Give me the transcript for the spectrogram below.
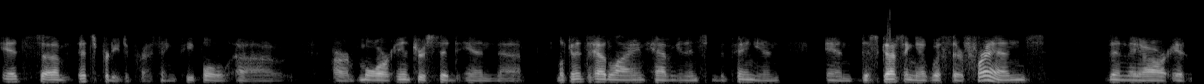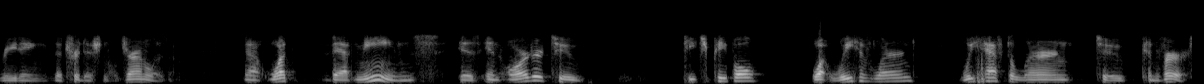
It's um, it's pretty depressing. People uh, are more interested in uh, looking at the headline, having an instant opinion, and discussing it with their friends than they are at reading the traditional journalism. Now, what that means is in order to teach people what we have learned, we have to learn to converse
